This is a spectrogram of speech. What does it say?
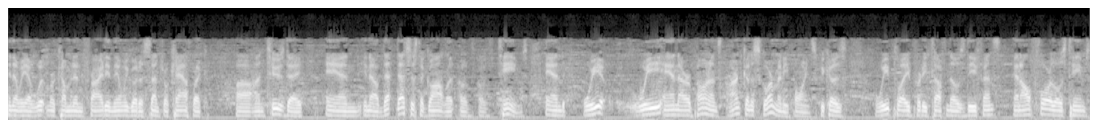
and then we have Whitmer coming in Friday, and then we go to Central Catholic uh, on Tuesday, and you know that that's just a gauntlet of, of teams, and we we and our opponents aren't going to score many points because we play pretty tough nosed defense, and all four of those teams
